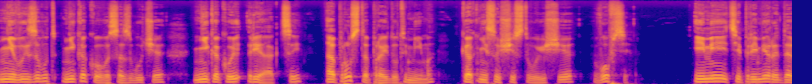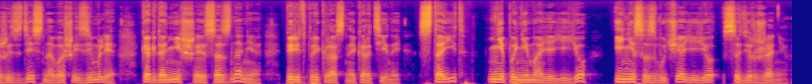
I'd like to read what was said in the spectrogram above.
не вызовут никакого созвучия, никакой реакции, а просто пройдут мимо, как несуществующие вовсе. Имеете примеры даже здесь, на вашей земле, когда низшее сознание перед прекрасной картиной стоит, не понимая ее и не созвуча ее содержанию.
